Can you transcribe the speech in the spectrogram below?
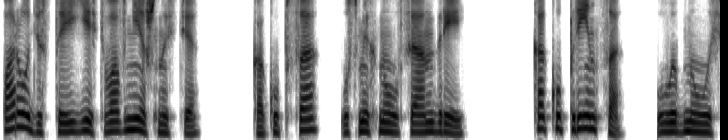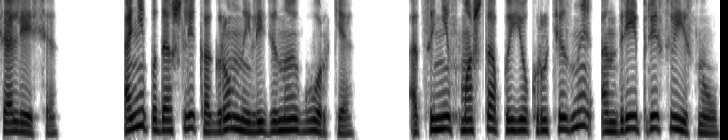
породистое есть во внешности». «Как у пса?» — усмехнулся Андрей. «Как у принца», — улыбнулась Олеся. Они подошли к огромной ледяной горке. Оценив масштаб ее крутизны, Андрей присвистнул.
